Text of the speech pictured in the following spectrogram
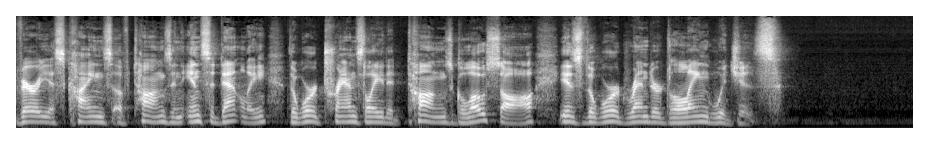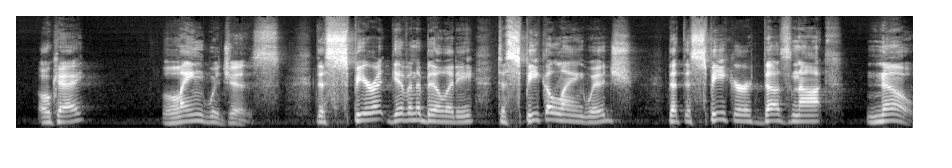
various kinds of tongues. And incidentally, the word translated tongues, glossa, is the word rendered languages. Okay? Languages. The spirit given ability to speak a language that the speaker does not know.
